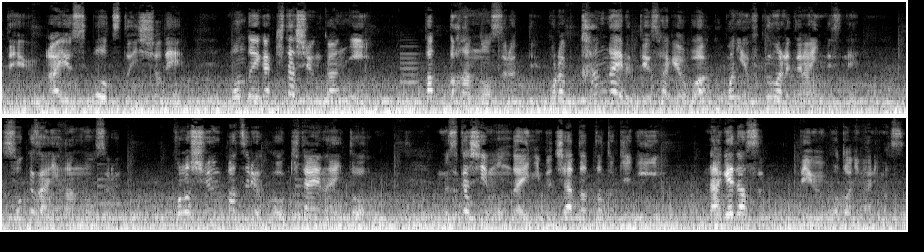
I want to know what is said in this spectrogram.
っていうああいうスポーツと一緒で問題が来た瞬間にパッと反応するっていうこれは考えるっていう作業はここには含まれてないんですね。即座に反応する。この瞬発力を鍛えないと難しい問題にぶち当たった時に投げ出すっていうことになります。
